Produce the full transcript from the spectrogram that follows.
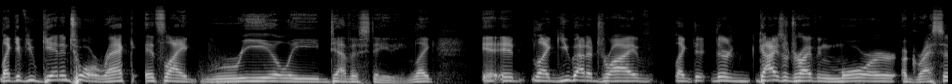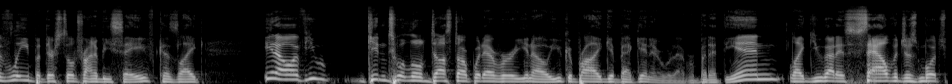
like if you get into a wreck, it's like really devastating. Like it, it like you got to drive like their guys are driving more aggressively, but they're still trying to be safe cuz like you know, if you get into a little dust up, whatever, you know, you could probably get back in it or whatever. But at the end, like you got to salvage as much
